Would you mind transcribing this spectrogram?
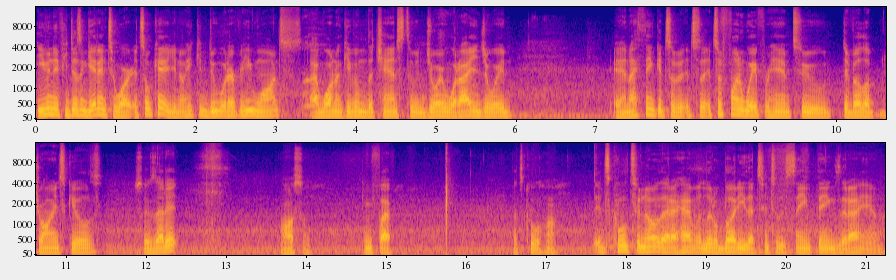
Even if he doesn't get into art, it's okay, you know, he can do whatever he wants. I want to give him the chance to enjoy what I enjoyed and I think it's a, it's a, it's a fun way for him to develop drawing skills. So is that it? Awesome. Give me five. That's cool, huh? It's cool to know that I have a little buddy that's into the same things that I am.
